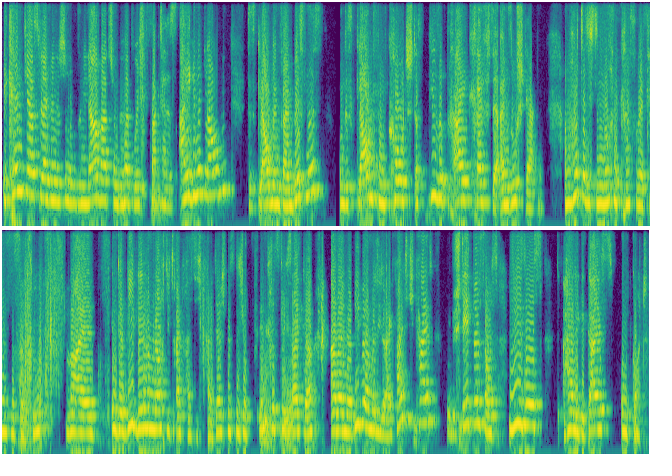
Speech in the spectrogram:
Ihr kennt ja es vielleicht, wenn ihr schon im Seminar wart, schon gehört, wo ich gesagt habe, das eigene Glauben, das Glauben in seinem Business und das Glauben vom Coach, dass diese drei Kräfte einen so stärken. Aber heute hätte ich dann noch eine krassere Erkenntnis dazu, weil in der Bibel haben wir auch die Dreifaltigkeit. Ja, ich weiß nicht, ob ihr christlich seid, ja, aber in der Bibel haben wir die Dreifaltigkeit und besteht es aus Jesus, Heilige Geist und Gott.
